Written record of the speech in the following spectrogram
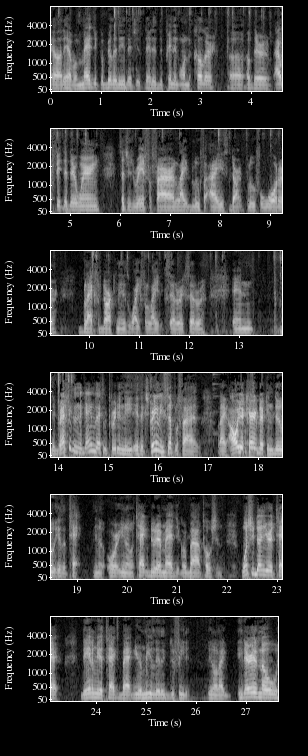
Uh, they have a magic ability that is, that is dependent on the color uh, of their outfit that they're wearing, such as red for fire, light blue for ice, dark blue for water, black for darkness, white for light, etc., etc. And the graphics in the game is actually pretty neat. It's extremely simplified. Like all your character can do is attack, you know, or you know, attack, do their magic, or buy a potion. Once you've done your attack, the enemy attacks back. You're immediately defeated. You know, like there is no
